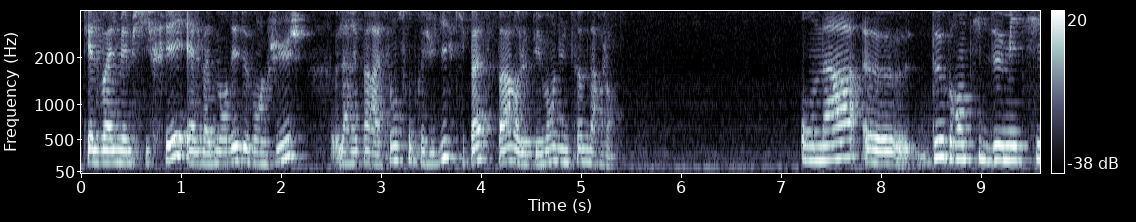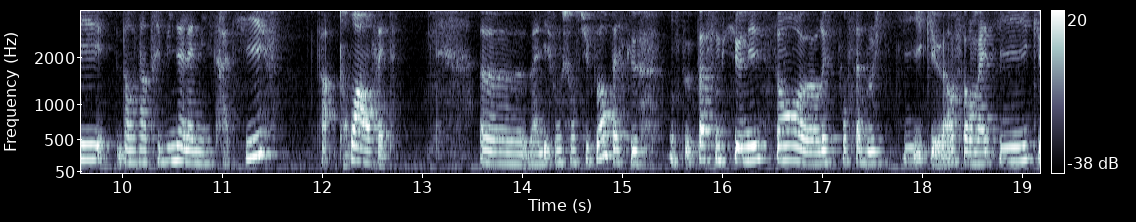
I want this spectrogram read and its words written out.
qu'elle va elle-même chiffrer et elle va demander devant le juge la réparation de son préjudice qui passe par le paiement d'une somme d'argent on a euh, deux grands types de métiers dans un tribunal administratif, enfin trois en fait. euh, bah, les fonctions support parce qu'on ne peut pas fonctionner sans euh, responsable logistique, informatique,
